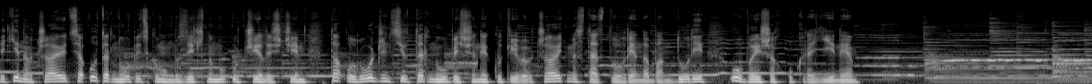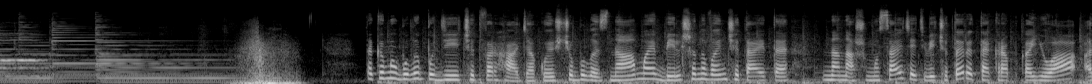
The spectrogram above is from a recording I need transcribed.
які навчаються у Тернопільському музичному училищі, та уродженців Тернопільщини, котрі вивчають мистецтво гри на бандурі у вишах України. Такими були події четверга. Дякую, що були з нами. Більше новин читайте на нашому сайті tv4t.ua, а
